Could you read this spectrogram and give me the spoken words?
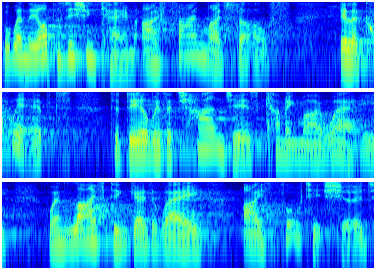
But when the opposition came, I found myself ill equipped to deal with the challenges coming my way when life didn't go the way I thought it should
